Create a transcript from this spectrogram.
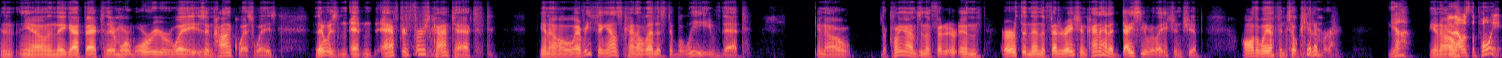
and you know, and they got back to their more warrior ways and conquest ways. There was at, after first contact, you know, everything else kind of led us to believe that, you know, the Klingons in the Feder- in Earth and then the Federation kind of had a dicey relationship all the way up until Khitomer. yeah. You know, And that was the point.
